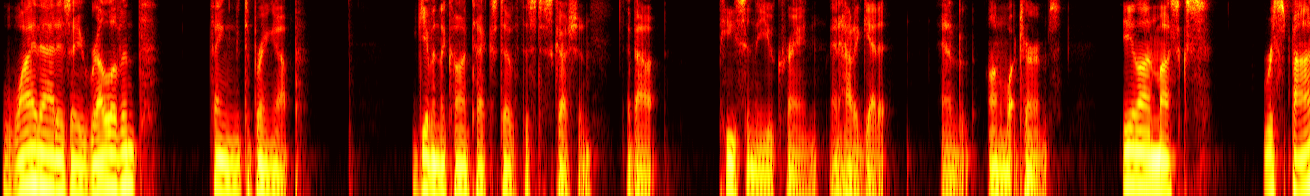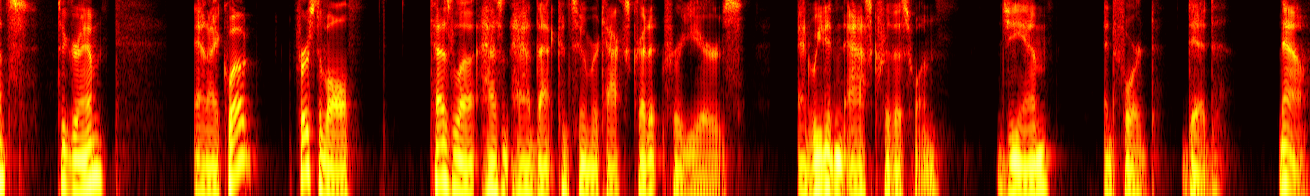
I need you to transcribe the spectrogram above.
why that is a relevant thing to bring up, given the context of this discussion about peace in the Ukraine and how to get it and on what terms. Elon Musk's response to Graham, and I quote First of all, Tesla hasn't had that consumer tax credit for years, and we didn't ask for this one. GM and Ford did. Now,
